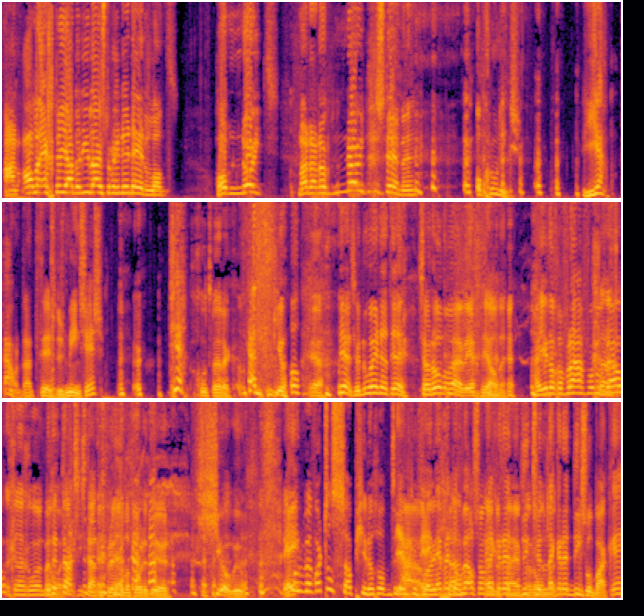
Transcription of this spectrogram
aan alle echte ja die luisteren in Nederland. Om nooit, maar dan ook nooit te stemmen op GroenLinks. Ja, nou, dat is dus min zes. Ja, Goed werk. ja dankjewel. Ja. Ja, zo doen wij dat. eh. Zo rollen wij weg, Janne. Had je nog een vraag voor mevrouw? Ga, ga gewoon Want de taxi staat te fruttelen voor de deur. Jongen. Ik Hey, moet mijn wortelsapje nog opdrinken ja, voor we hebben toch wel zo'n lekkere, lekkere dieselbak, hè?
